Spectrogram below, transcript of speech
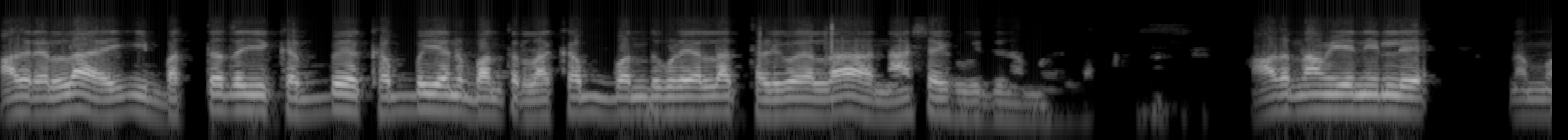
ಆದ್ರೆಲ್ಲ ಈ ಭತ್ತದ ಈ ಕಬ್ಬೆ ಕಬ್ಬು ಏನು ಬಂತಾರಲ್ಲ ಕಬ್ಬು ಬಂಧುಗಳೆಲ್ಲ ತಳಿಗಳೆಲ್ಲ ನಾಶ ಆಗಿ ಹೋಗಿದ್ವಿ ನಮ್ಮೆಲ್ಲ ಆದ್ರೆ ನಾವು ಏನಿಲ್ಲಿ ನಮ್ಮ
